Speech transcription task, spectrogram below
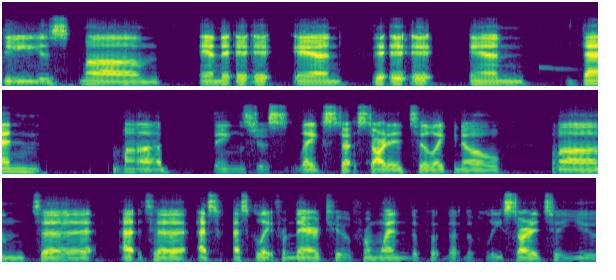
These um and it, it and it, it, it and then uh things just like st- started to like you know um to uh, to es- escalate from there too from when the, the the police started to use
